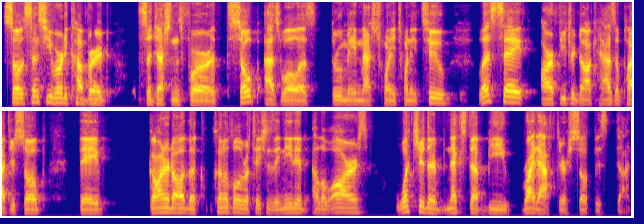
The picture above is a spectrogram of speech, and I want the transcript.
So, since you've already covered suggestions for SOAP as well as through Main Match 2022, let's say our future doc has applied through SOAP. They've garnered all the clinical rotations they needed, LORs. What should their next step be right after SOAP is done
